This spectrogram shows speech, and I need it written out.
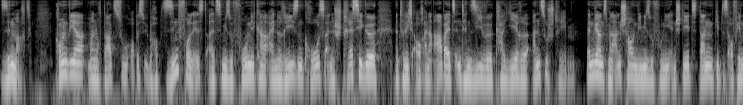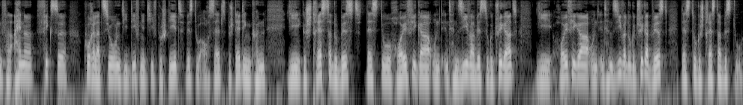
Sinn macht. Kommen wir mal noch dazu, ob es überhaupt sinnvoll ist, als Misophoniker eine riesengroße, eine stressige, natürlich auch eine arbeitsintensive Karriere anzustreben. Wenn wir uns mal anschauen, wie Misophonie entsteht, dann gibt es auf jeden Fall eine fixe Korrelation, die definitiv besteht, wirst du auch selbst bestätigen können. Je gestresster du bist, desto häufiger und intensiver wirst du getriggert. Je häufiger und intensiver du getriggert wirst, desto gestresster bist du.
